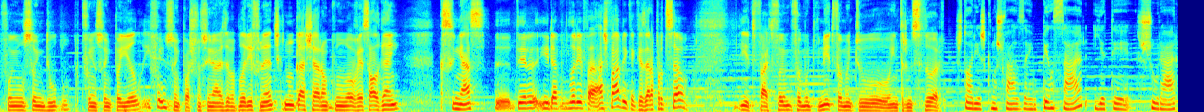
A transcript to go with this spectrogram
Foi um sonho duplo, porque foi um sonho para ele e foi um sonho para os funcionários da Papelaria Fernandes que nunca acharam que houvesse alguém que sonhasse ter ir à papelaria, às fábricas, quer dizer, à produção. E de facto foi, foi muito bonito, foi muito entrenecedor. Histórias que nos fazem pensar e até chorar.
